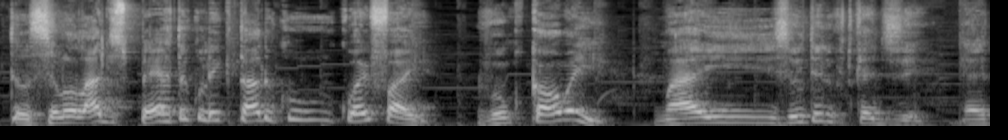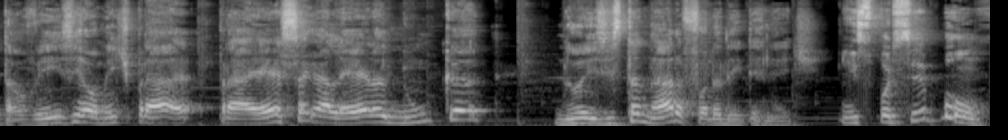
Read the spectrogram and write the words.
Então, celular desperta conectado com, com Wi-Fi. Vamos com calma aí. Mas eu entendo o que tu quer dizer. Né? Talvez realmente para essa galera nunca não exista nada fora da internet. Isso pode ser bom.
